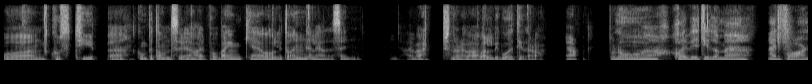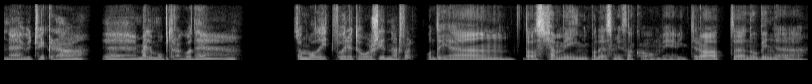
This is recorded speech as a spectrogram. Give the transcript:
Og eh, hvilken type kompetanse vi har på benk, er litt annerledes enn det har vært når det var veldig gode tider. da. For nå har vi til og med erfarne utviklere eh, mellom oppdrag, og det sånn var det ikke for et år siden, i hvert fall. Og det, da kommer vi inn på det som vi snakka om i vinter, at eh, nå begynner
